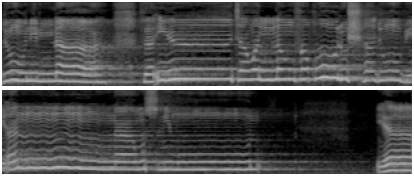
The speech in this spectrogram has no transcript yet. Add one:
دون الله. فإن تولوا فقولوا اشهدوا بأننا مسلمون. يا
